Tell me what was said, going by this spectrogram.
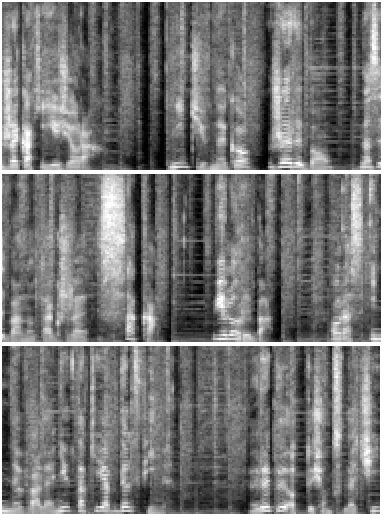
rzekach i jeziorach. Nic dziwnego, że rybą nazywano także ssaka, wieloryba oraz inne walenie, takie jak delfiny. Ryby od tysiącleci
